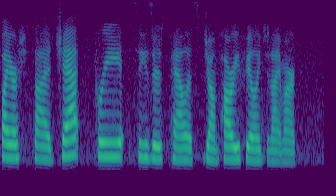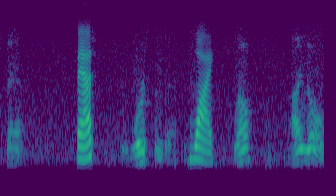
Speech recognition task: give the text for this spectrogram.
fireside chat pre-Caesars Palace jump. How are you feeling tonight, Mark? Bad. Bad? Worse than. Why? Well, I know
